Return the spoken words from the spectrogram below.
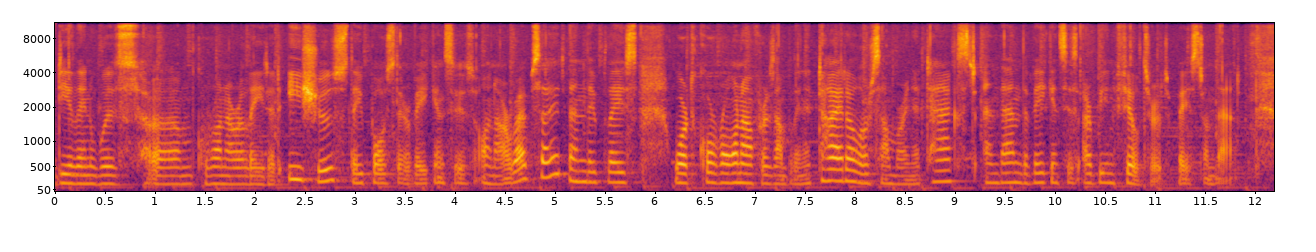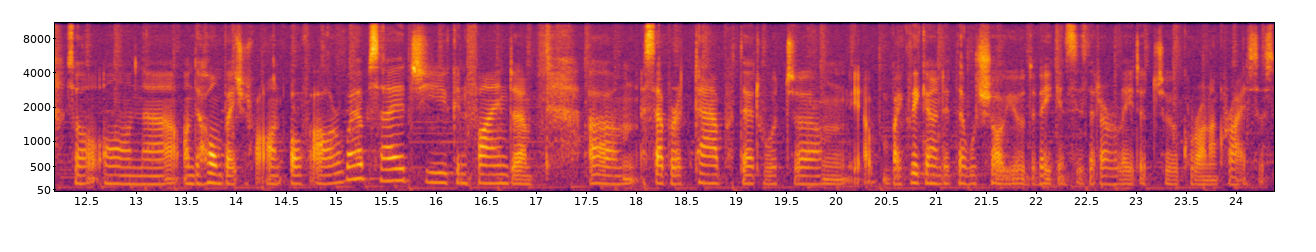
dealing with um, Corona-related issues, they post their vacancies on our website, and they place word Corona, for example, in a title or somewhere in a text, and then the vacancies are being filtered based on that. So on uh, on the homepage on, of our website, you can find um, um, a separate tab that would, um, yeah, by clicking on it, that would show you the vacancies that are related to Corona crisis.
